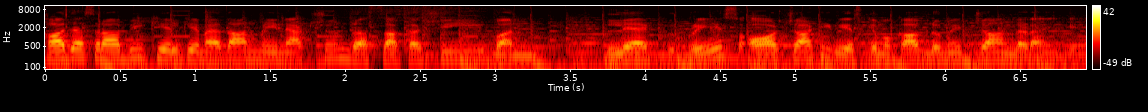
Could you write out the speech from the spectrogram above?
خواجہ سرابی کھیل کے میدان میں ان ایکشن رسہ کشی ون لیگ ریس اور چاٹی ریس کے مقابلوں میں جان لڑائیں گے۔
